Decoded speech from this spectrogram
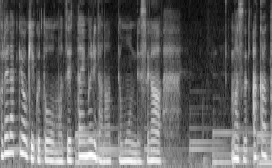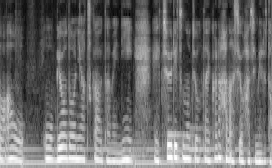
それだけを聞くと、まあ、絶対無理だなって思うんですがまず赤と青を平等に扱うために、え中立の状態から話を始めると。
